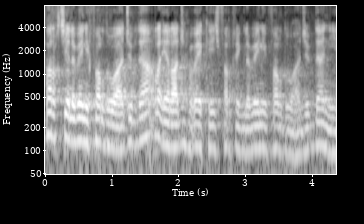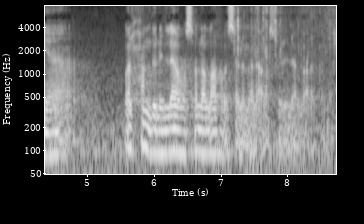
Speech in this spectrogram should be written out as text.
فرق چیە لە بینی فرض واجبدا ڕێی ڕاجح وەیە کە هیچ فەرقێک لە بینی فرض واجبدا نییە والحمد لله وصلى الله وسلم على رسول الله بارك الله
